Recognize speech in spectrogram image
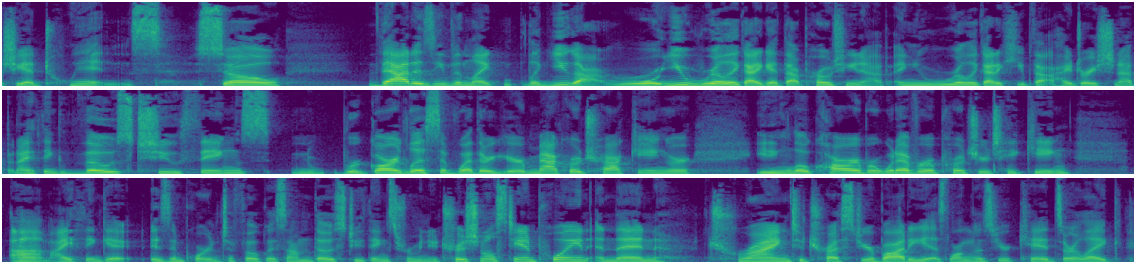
she had twins. So, that is even like like you got you really got to get that protein up and you really got to keep that hydration up. And i think those two things regardless of whether you're macro tracking or eating low carb or whatever approach you're taking um, i think it is important to focus on those two things from a nutritional standpoint and then trying to trust your body as long as your kids are like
